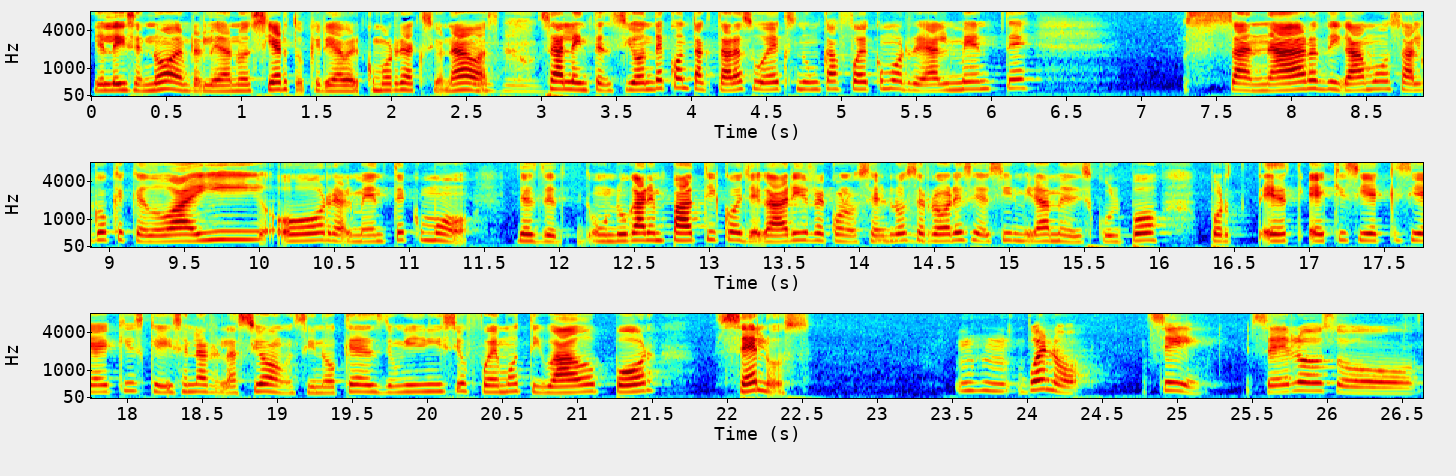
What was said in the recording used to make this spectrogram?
él le dice, no, en realidad no es cierto, quería ver cómo reaccionabas. O sea, la intención de contactar a su ex nunca fue como realmente sanar, digamos, algo que quedó ahí o realmente como desde un lugar empático llegar y reconocer los errores y decir, mira, me disculpo por X y X y X que hice en la relación, sino que desde un inicio fue motivado por celos. Bueno, sí, celos o...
